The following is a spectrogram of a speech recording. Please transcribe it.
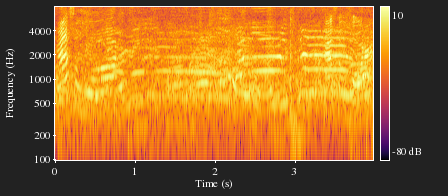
Got some water. Got some water.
